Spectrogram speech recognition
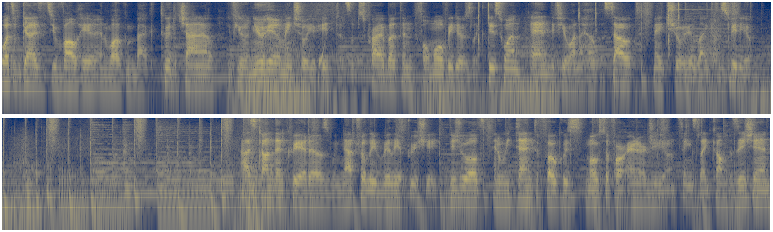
What's up guys, it's Yuval here and welcome back to the channel. If you're new here, make sure you hit that subscribe button for more videos like this one and if you want to help us out, make sure you like this video. As content creators, we naturally really appreciate visuals and we tend to focus most of our energy on things like composition,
